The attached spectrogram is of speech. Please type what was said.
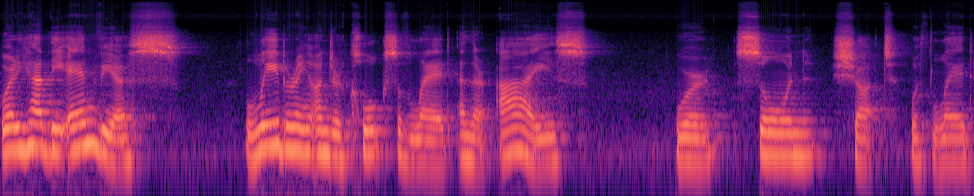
where he had the envious laboring under cloaks of lead, and their eyes were sewn shut with lead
